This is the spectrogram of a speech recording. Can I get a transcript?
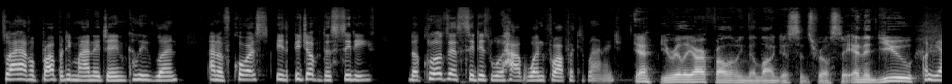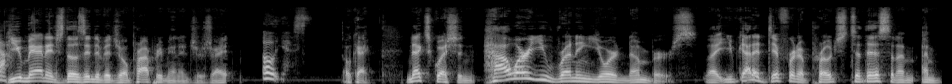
So I have a property manager in Cleveland. And of course, in each of the cities, the closest cities will have one property manager. Yeah, you really are following the long distance real estate. And then you oh, yeah. you manage those individual property managers, right? Oh, yes. Okay. Next question. How are you running your numbers? Like you've got a different approach to this. And I'm, I'm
